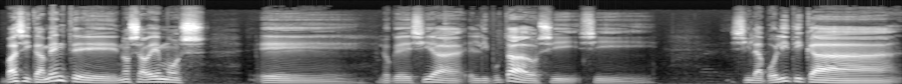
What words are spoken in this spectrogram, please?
Básicamente no sabemos eh, lo que decía el diputado, si, si, si la política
